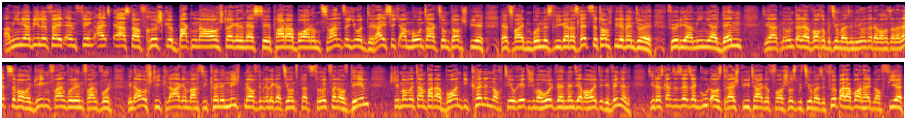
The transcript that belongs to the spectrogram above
Arminia Bielefeld empfing als erster frisch gebackener Aufsteiger den SC Paderborn um 20.30 Uhr am Montag zum Topspiel der zweiten Bundesliga. Das letzte Topspiel eventuell für die Arminia, denn sie hatten unter der Woche, beziehungsweise nicht unter der Woche, sondern letzte Woche gegen Frankfurt in Frankfurt den Aufstieg klar gemacht. Sie können nicht mehr auf den Relegationsplatz zurückfallen. Auf dem steht momentan Paderborn. Die können noch theoretisch überholt werden, wenn sie aber heute gewinnen. Sieht das Ganze sehr, sehr gut aus. Drei Spieltage vor Schluss, beziehungsweise für Paderborn halt noch vier,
